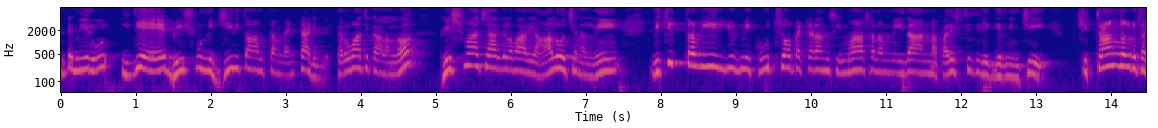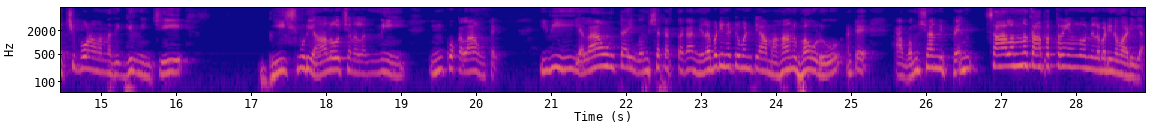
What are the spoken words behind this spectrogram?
అంటే మీరు ఇదే భీష్ముడిని జీవితాంతం వెంటాడింది. తరువాతి కాలంలో భీష్మాచార్యుల వారి ఆలోచనల్ని విచిత్ర వీర్యుడిని కూర్చోపెట్టడం సింహాసనం మీద అన్న పరిస్థితి దగ్గర నుంచి చిత్రాంగదుడు చచ్చిపోవడం అన్న దగ్గర నుంచి భీష్ముడి ఆలోచనలన్నీ ఇంకొకలా ఉంటాయి. ఇవి ఎలా ఉంటాయి? వంశకర్తగా నిలబడినటువంటి ఆ మహానుభావుడు అంటే ఆ వంశాన్ని పెంచాలన్న తాపత్రయంలో నిలబడిన వాడిగా.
